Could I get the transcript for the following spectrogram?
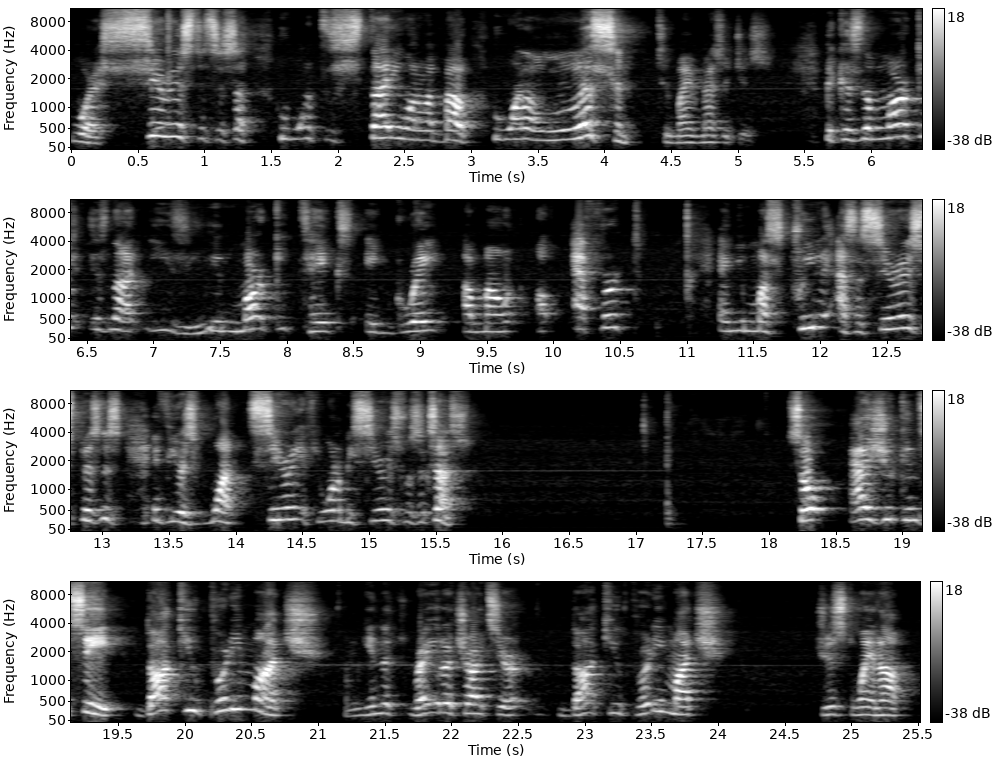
who are serious to success, who want to study what I'm about, who want to listen to my messages. Because the market is not easy. The market takes a great amount of effort, and you must treat it as a serious business if you want serious. If you want to be serious for success. So as you can see, DocU pretty much. I'm in the regular charts here. DocU pretty much just went up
